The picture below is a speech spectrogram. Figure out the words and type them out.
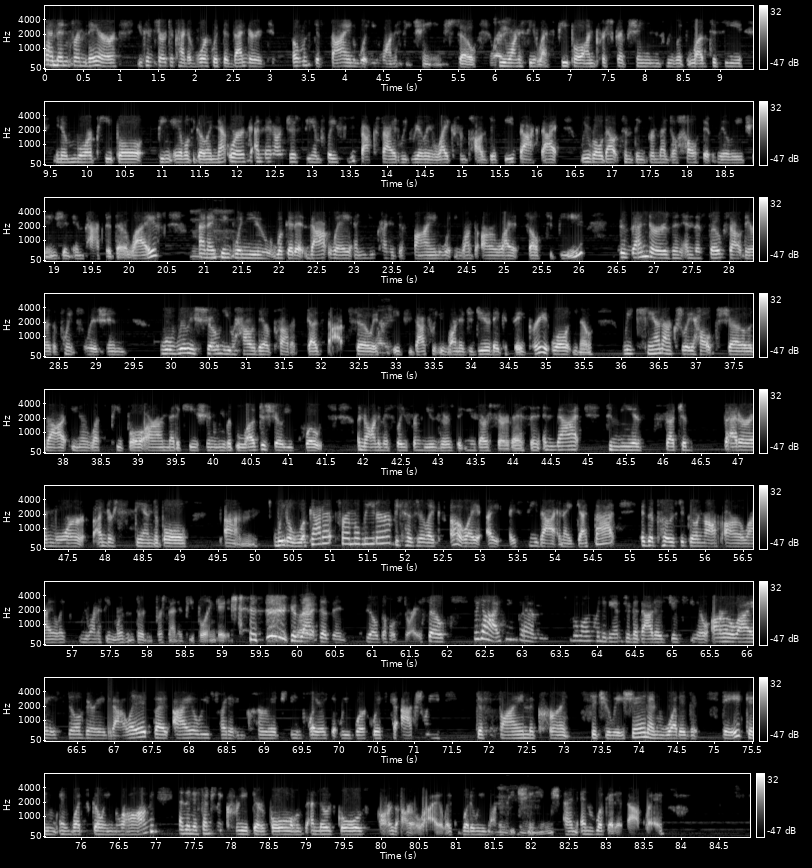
and then from there, you can start to kind of work with the vendor to almost define what you want to see change. So right. we want to see less people on prescriptions. We would love to see, you know, more people being able to go and network. And then on just the employee feedback side, we'd really like some positive feedback that we rolled out something for mental health that really changed and impacted their life. Mm-hmm. And I think mm-hmm. when you look at it that way and you kind of define what you want the ROI itself to be, the vendors and, and the folks out there, the point solutions, will really show you how their product does that. So if, right. if that's what you wanted to do, they could say, great, well, you know, we can actually help show that, you know, less people are on medication. We would love to show you quotes anonymously from users that use our service. And, and that to me is such a better and more understandable um, way to look at it from a leader because you're like, oh, I, I, I see that and I get that, as opposed to going off ROI, like we want to see more than 30% of people engaged because right. that doesn't build the whole story. So, so yeah, I think um, the long-winded answer to that is just, you know, ROI is still very valid, but I always try to encourage the employers that we work with to actually define the current situation and what is at stake and, and what's going wrong, and then essentially create their goals. And those goals are the ROI. Like, what do we want to mm-hmm. see change? And and look at it that way.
